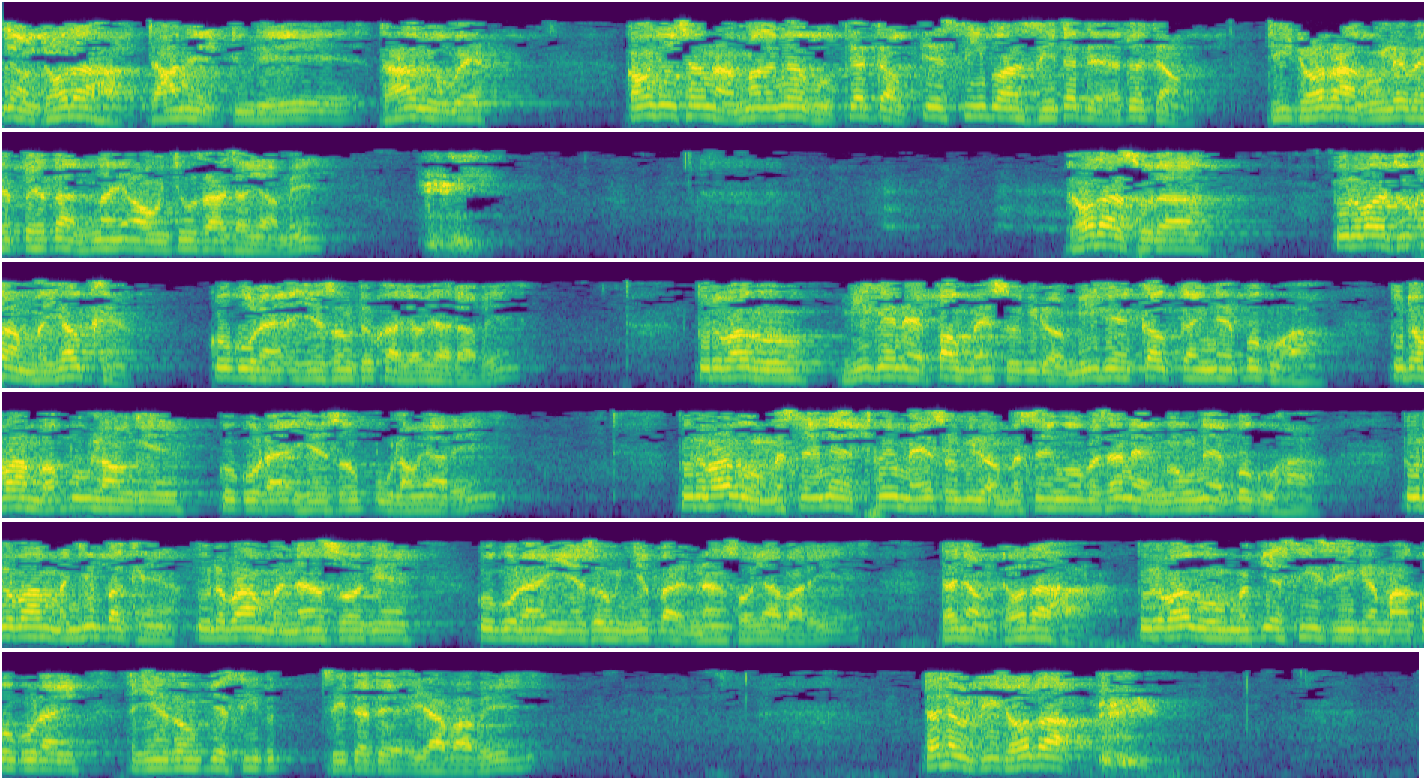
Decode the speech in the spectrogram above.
ကြောင့်ဒေါသဟာဓာနဲ့တူတယ်ဓာလိုပဲကောင်းကျိုးချမ်းသာမှန်သမျှကိုပြတ်တောက်ပျက်စီးသွားစေတတ်တဲ့အတွက်ကြောင့်ဒီဒေါသကိုလည်းပဲပယ်တတ်နိုင်အောင်ကြိုးစားကြရမယ်ဒေါသဆိုတာသူတစ်ပါးဒုက္ခမရောက်ခင်ကိုကိုယ်တိုင်အရင်ဆုံးဒုက္ခရောက်ရတာပဲသူတစ်ပါးကိုမိခဲနဲ့ပေါက်မယ်ဆိုပြီးတော့မိခဲကောက်ကင်တဲ့ပုဂ္ဂိုလ်ဟာ သူတစ်ပါးမပူလောင်ခင်ကိုကိုယ်တိုင်အရင်ဆုံးပူလောင်ရတယ်သူတစ်ပါးကိုမစင်နဲ့ထွေးမယ်ဆိုပြီးတော့မစင်ကိုပါးစပ်နဲ့ငုံတဲ့ပုဂ္ဂိုလ်ဟာသူတစ်ပါးမညစ်ပတ်ခင်သူတစ်ပါးမနန်းစောခင်ကိုကိုယ်တိုင်အရင်ဆုံးညစ်ပတ်နန်းစောရပါတယ်ဒါကြောင့်ဒေါသဟာသူတစ်ပါးကိုမပျက်စီးစေခင်မှာကိုကိုယ်တိုင်အရင်ဆုံးပျက်စီးစေတတ်တဲ့အရာပါပဲဒါကြောင့်ဒီဒေါသ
